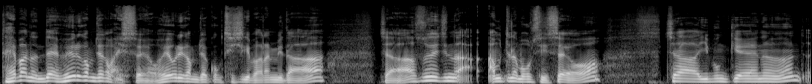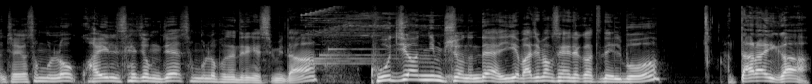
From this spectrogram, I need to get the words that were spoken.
다 해봤는데, 회오리 감자가 맛있어요. 회오리 감자 꼭 드시기 바랍니다. 자, 소세지는 아무 때나 먹을 수 있어요. 자, 이분께는 저희가 선물로 과일 세정제 선물로 보내드리겠습니다. 고지연님 주셨는데, 이게 마지막 생이 될 것 같은데, 일부. 딸아이가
